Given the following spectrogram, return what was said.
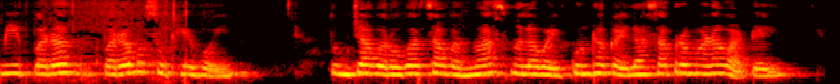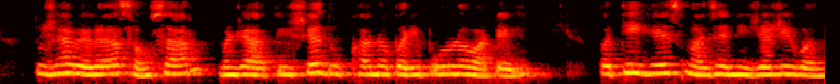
मी परत परमसुखी होईन. तुमच्याबरोबरचा वनवास मला वैकुंठ कैलासाप्रमाणे वाटेल. तुझ्या वेगळा संसार म्हणजे अतिशय दुःखानं परिपूर्ण वाटेल. पती हेच माझे निजजीवन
